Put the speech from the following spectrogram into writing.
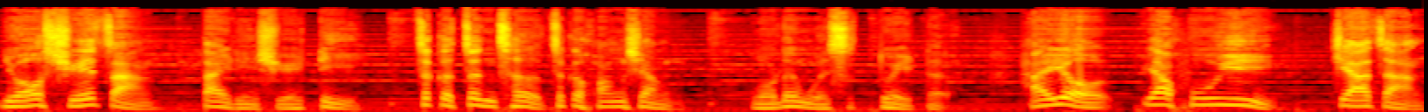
由学长带领学弟，这个政策这个方向，我认为是对的。还有要呼吁家长，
